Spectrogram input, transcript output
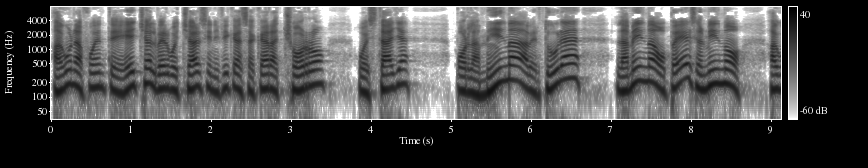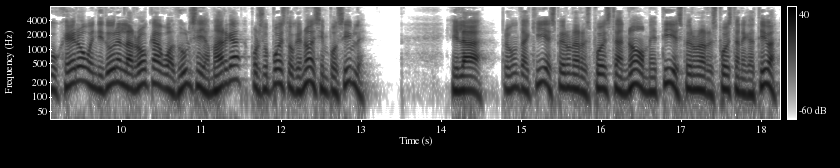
Alguna fuente hecha, el verbo echar significa sacar a chorro o estalla por la misma abertura, la misma opez, el mismo agujero o hendidura en la roca, agua dulce y amarga. Por supuesto que no, es imposible. Y la pregunta aquí espero una respuesta no, metí, espero una respuesta negativa.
